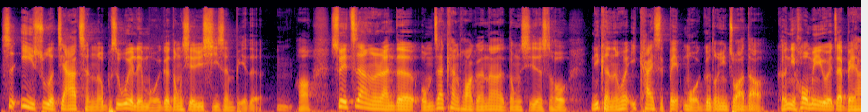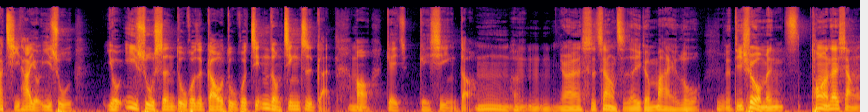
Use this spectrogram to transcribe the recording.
是艺术的加成，而不是为了某一个东西而去牺牲别的。嗯，好，所以自然而然的，我们在看华格纳的东西的时候，你可能会一开始被某一个东西抓到，可能你后面又会再被他其他有艺术、有艺术深度或者高度或精那种精致感，哦，给给吸引到。嗯嗯嗯嗯，原来是这样子的一个脉络。的确，我们通常在想。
